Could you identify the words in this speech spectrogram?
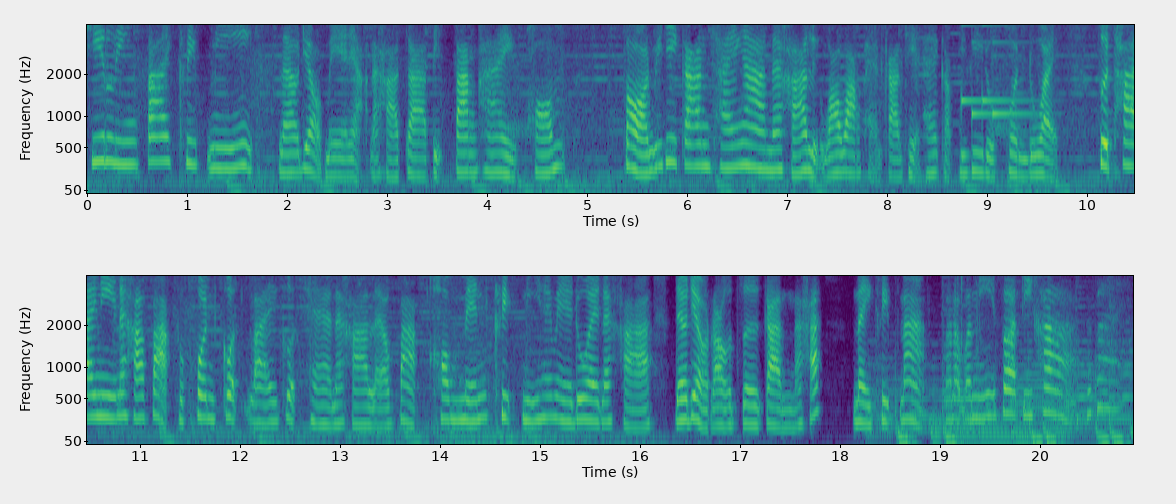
ที่ลิงก์ใต้คลิปนี้ แล้วเดี๋ยวเมย์เนี่ยนะคะ จะติดตั้งให้พร้อมสอนวิธีการใช้งานนะคะ หรือว่าวางแผนการเทรดให้กับพี่ๆทุกคนด้วย สุดท้ายนี้นะคะ ฝากทุกคนกดไลค์กดแชร์นะคะ แล้วฝากคอมเมนต์คลิปนี้ให้เมย์ด้วยนะคะ เดี๋ยวเดี๋ยวเราเจอกันนะคะ ในคลิปหน้าสำหรับวันนี้ สวัสดีค่ะ บ๊ายบาย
